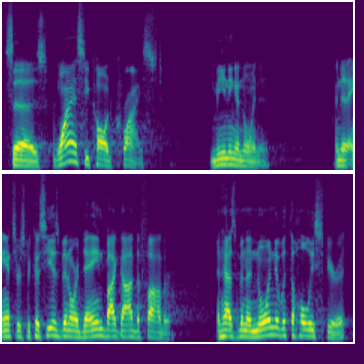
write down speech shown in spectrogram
says, Why is he called Christ? Meaning anointed. And it answers, Because he has been ordained by God the Father and has been anointed with the Holy Spirit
